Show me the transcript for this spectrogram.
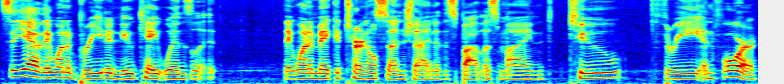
So yeah, they want to breed a new Kate Winslet. They want to make Eternal Sunshine of the Spotless Mind two, three, and four,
